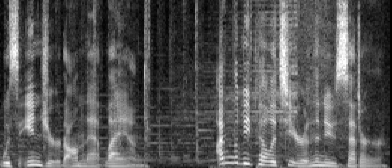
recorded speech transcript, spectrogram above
was injured on that land. I'm Libby Pelletier in the News Center.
